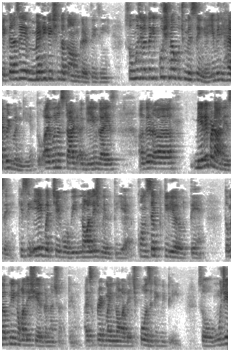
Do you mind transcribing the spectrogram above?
एक तरह से मेडिटेशन का काम करती थी। सो so, मुझे लगता है कि कुछ ना कुछ मिसिंग है ये मेरी हैबिट बन गई है। तो I would start again guys अगर uh, मेरे पढ़ाने से किसी एक बच्चे को भी नॉलेज मिलती है कॉन्सेप्ट क्लियर होते हैं तो मैं अपनी नॉलेज शेयर करना चाहती हूँ. I spread my knowledge positivity so मुझे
